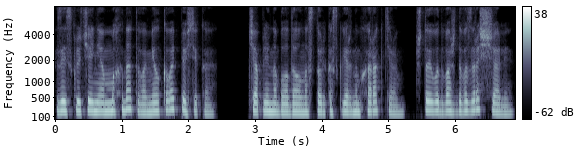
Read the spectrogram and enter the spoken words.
за исключением мохнатого мелкого песика. Чаплин обладал настолько скверным характером, что его дважды возвращали.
